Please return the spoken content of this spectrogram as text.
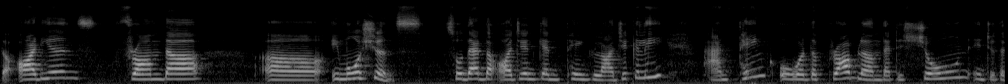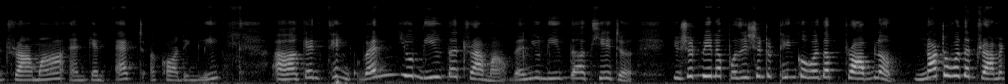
the audience from the uh, emotions so that the audience can think logically and think over the problem that is shown into the drama and can act accordingly uh, can think when you leave the drama when you leave the theater you should be in a position to think over the problem not over the drama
